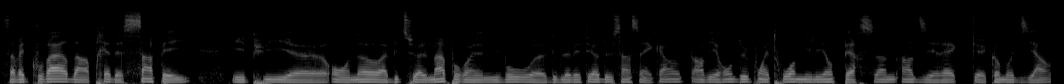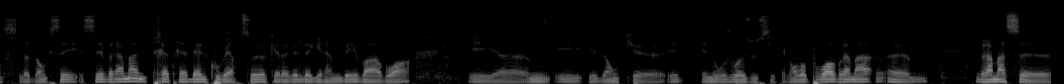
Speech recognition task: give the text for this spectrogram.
Ça va être couvert dans près de 100 pays. Et puis, euh, on a habituellement, pour un niveau euh, WTA 250, environ 2,3 millions de personnes en direct euh, comme audience. Donc, c'est vraiment une très, très belle couverture que la ville de Granby va avoir. Et, et, donc, et, nos joueurs aussi. Fait qu'on va pouvoir vraiment se,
